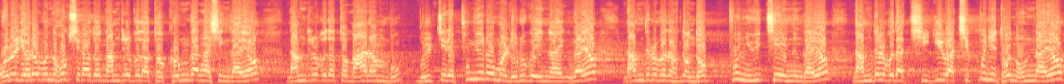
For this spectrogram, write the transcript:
오늘 여러분 혹시라도 남들보다 더 건강하신가요? 남들보다 더 많은 무- 물질의 풍요로움을 누리고 있나요? 남들보다 더 높은 위치에 있는가요? 남들보다 직위와 직분이 더 높나요?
